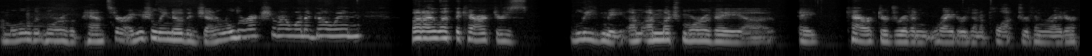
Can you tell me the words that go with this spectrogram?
I'm a little bit more of a pantser. I usually know the general direction I want to go in, but I let the characters lead me. I'm, I'm much more of a uh, a character driven writer than a plot driven writer.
